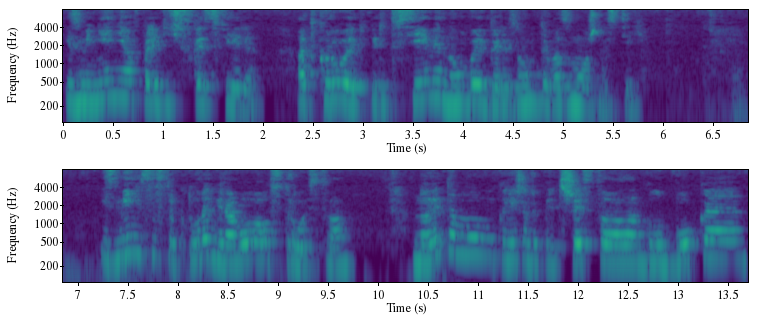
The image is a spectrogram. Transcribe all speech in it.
изменения в политической сфере, откроет перед всеми новые горизонты возможностей. Изменится структура мирового устройства, но этому, конечно же, предшествовала глубокая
